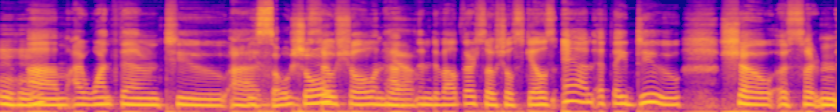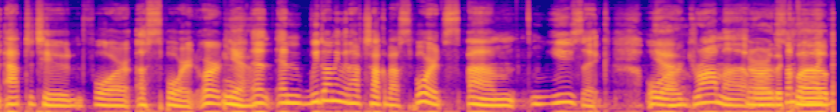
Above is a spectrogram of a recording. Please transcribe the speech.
Um, I want them to uh, Be social. social, and have Yeah. and develop their social skills. And if they do show a certain aptitude for a sport, or Yeah. and and we don't even have to talk about sports, um, music or Yeah. drama or, Or something like clubs,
